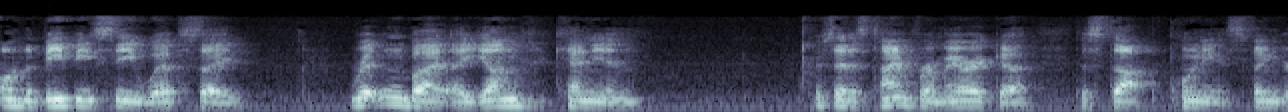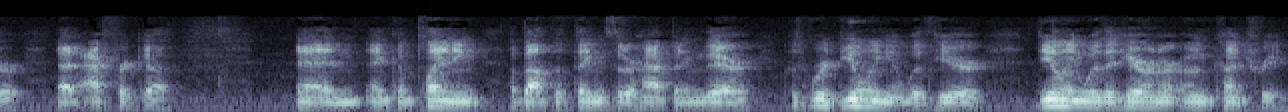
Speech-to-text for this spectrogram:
on the BBC website written by a young Kenyan who said it's time for America to stop pointing its finger at Africa and, and complaining about the things that are happening there because we're dealing it with here, dealing with it here in our own country.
